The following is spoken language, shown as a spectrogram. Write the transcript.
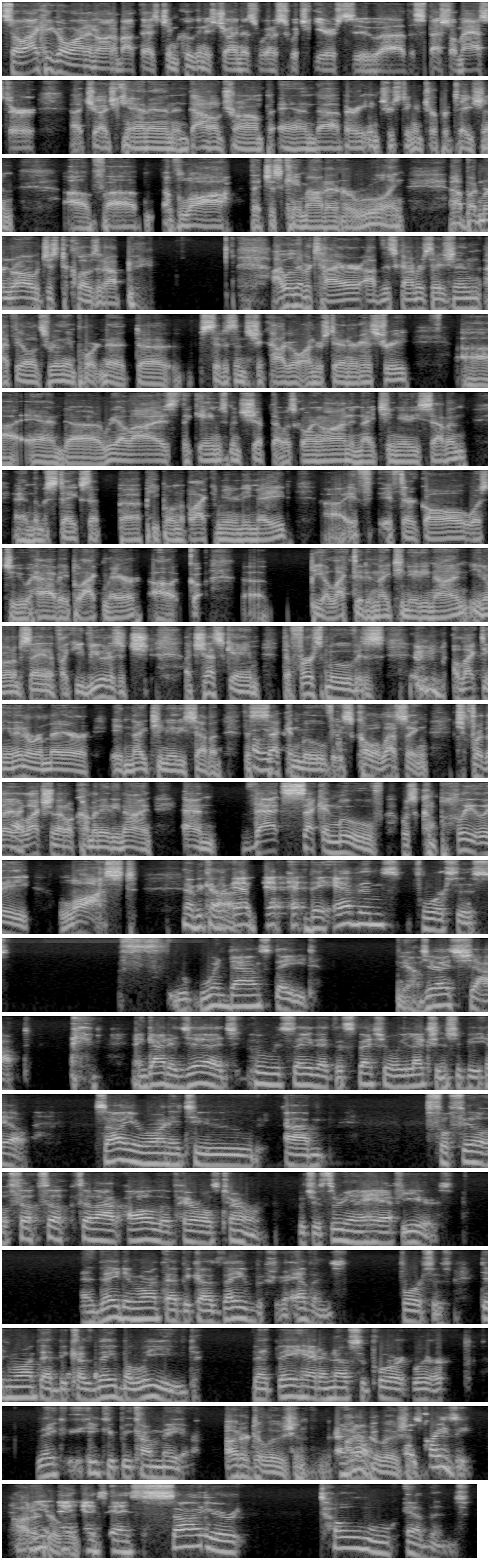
So I could go on and on about this. Jim Coogan has joined us. We're going to switch gears to uh, the special master, uh, Judge Cannon, and Donald Trump, and a uh, very interesting interpretation of uh, of law that just came out in her ruling. Uh, but Monroe, just to close it up. I will never tire of this conversation. I feel it's really important that uh, citizens Chicago understand our history uh, and uh, realize the gamesmanship that was going on in 1987 and the mistakes that uh, people in the black community made. Uh, if if their goal was to have a black mayor, uh, go, be elected in 1989. You know what I'm saying? If like you view it as a, ch- a chess game, the first move is electing an interim mayor in 1987. The oh, second yeah. move is coalescing for the right. election that'll come in 89. And that second move was completely lost. No, because uh, the Evans forces f- went downstate. Yeah. Judge shopped and got a judge who would say that the special election should be held. Sawyer wanted to um, fulfill fill, fill, fill out all of Harold's term, which was three and a half years, and they didn't want that because they Evans forces didn't want that because they believed that they had enough support where they he could become mayor. Utter delusion. I Utter know. delusion. It's crazy. And, and, and, and Sawyer told Evans,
